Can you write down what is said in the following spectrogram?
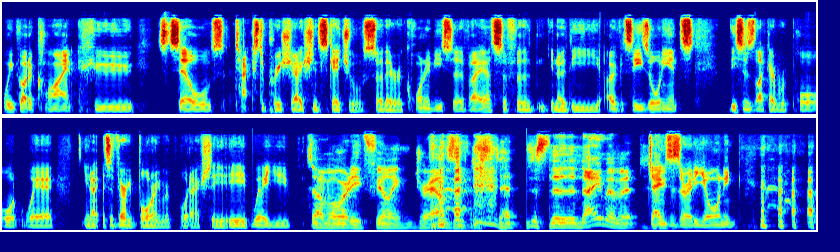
We've got a client who sells tax depreciation schedules. So they're a quantity surveyor. So for you know the overseas audience, this is like a report where you know it's a very boring report actually, where you. So I'm already feeling drowsy. just, just the, the, name of it. James is already yawning. oh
